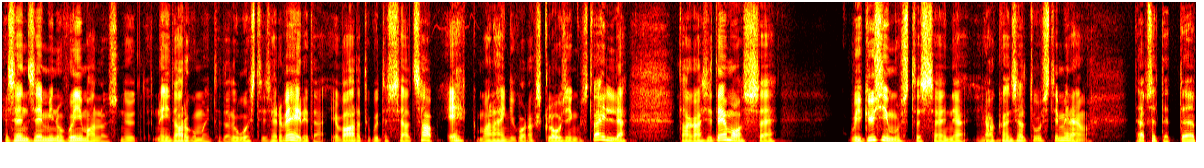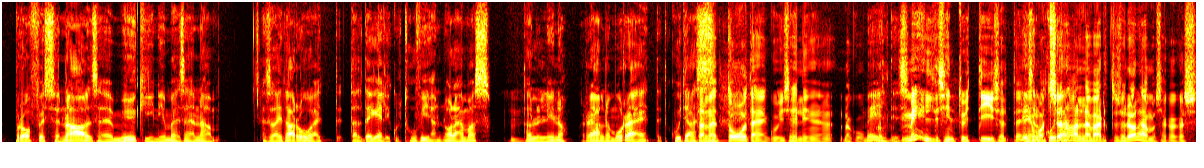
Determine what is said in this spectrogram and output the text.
ja see on see minu võimalus nüüd neid argumente talle uuesti serveerida ja vaadata, kuidas sealt saab, ehk ma lähengi korraks closing ust välja, tagasi demosse või küsimustesse, on ju, ja hakkan sealt uuesti minema. täpselt, et professionaalse müügiinimesena said aru, et tal tegelikult huvi on olemas mm., tal oli noh, reaalne mure, et, et kuidas talle toode kui selline nagu noh, meeldis, no, meeldis intuitiivselt ja emotsionaalne kuidas, väärtus oli olemas, aga kas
